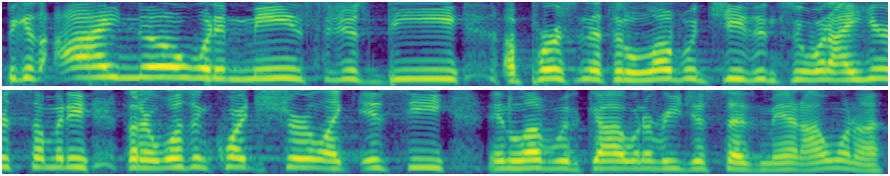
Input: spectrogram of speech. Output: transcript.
because I know what it means to just be a person that's in love with Jesus. And so when I hear somebody that I wasn't quite sure, like, is he in love with God? Whenever he just says, "Man, I want to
